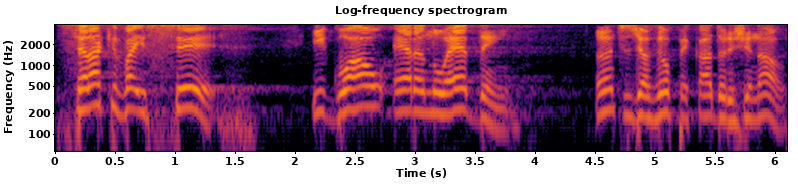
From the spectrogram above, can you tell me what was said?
será que vai ser igual era no Éden, antes de haver o pecado original?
